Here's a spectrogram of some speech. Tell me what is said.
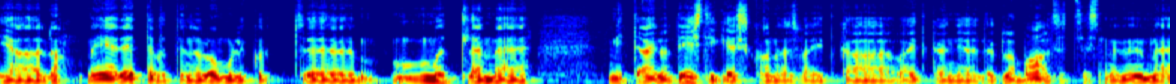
ja noh, meie ettevõttena loomulikult mõtleme mitte ainult Eesti keskkonnas, vaid ka, vaid ka nii-öelda globaalselt, sest me müüme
